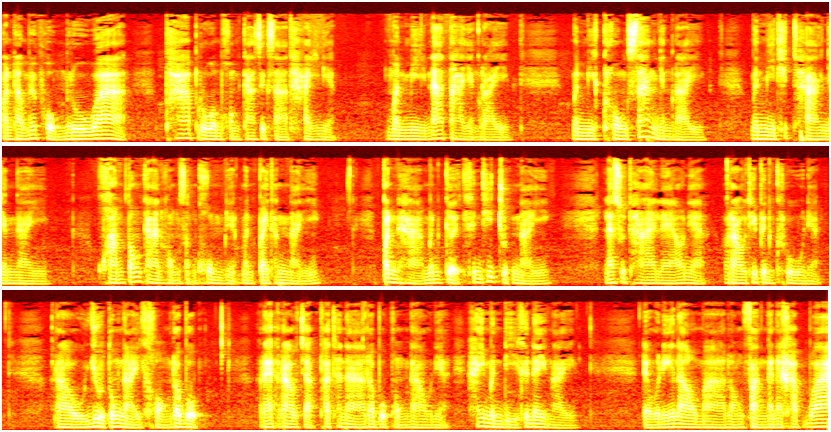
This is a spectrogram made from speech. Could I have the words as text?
มันทำให้ผมรู้ว่าภาพรวมของการศึกษาไทยเนี่ย มันมีหน้าตาอย่างไร มันมีโครงสร้างอย่างไร มันมีทิศทางยังไง ความต้องการของสังคมเนี่ยมันไปทางไหน ปัญหามันเกิดขึ้นที่จุดไหน และสุดท้ายแล้วเนี่ยเราที่เป็นครูเนี่ยเราอยู่ตรงไหนของระบบ และเราจะพัฒนาระบบของเราเนี่ยให้มันดีขึ้นได้อย่างไร เดี๋ยววันนี้เรามาลองฟังกันนะครับว่า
